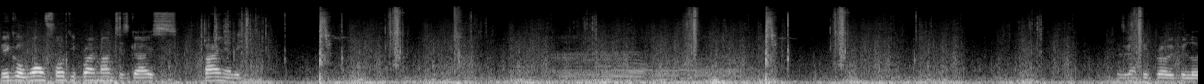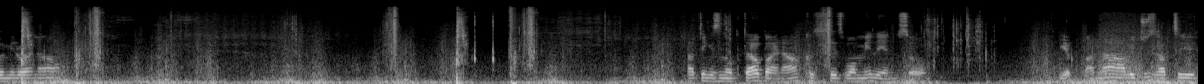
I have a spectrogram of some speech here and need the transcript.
We got 140 Prime Mantis guys, finally. He's gonna be probably below me right now. I think it's knocked out by now because it says 1 million, so. Yep, and now we just have to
